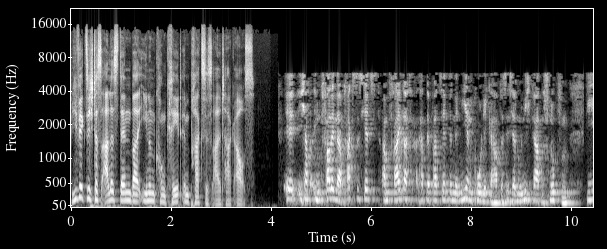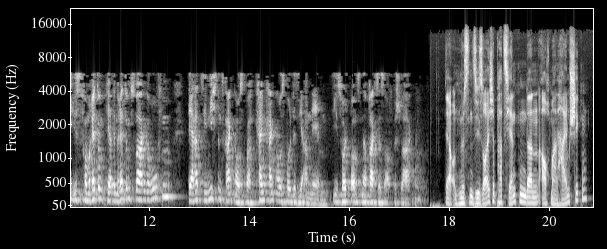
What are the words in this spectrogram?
Wie wirkt sich das alles denn bei Ihnen konkret im Praxisalltag aus? Äh, ich habe einen Fall in der Praxis jetzt. Am Freitag hat eine Patientin eine Nierenkolik gehabt. Das ist ja nun nicht gerade ein Schnupfen. Die ist vom Rettung, die hat den Rettungswagen gerufen. Der hat sie nicht ins Krankenhaus gebracht. Kein Krankenhaus wollte sie annehmen. Die ist heute bei uns in der Praxis aufgeschlagen. Ja, und müssen Sie solche Patienten dann auch mal heimschicken?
